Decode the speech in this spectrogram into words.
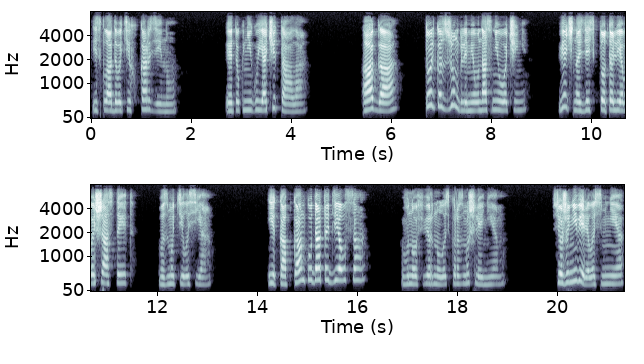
и складывать их в корзину. Эту книгу я читала. «Ага», только с джунглями у нас не очень. Вечно здесь кто-то левый шастает, возмутилась я. И капкан куда-то делся? Вновь вернулась к размышлениям. Все же не верилось мне,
